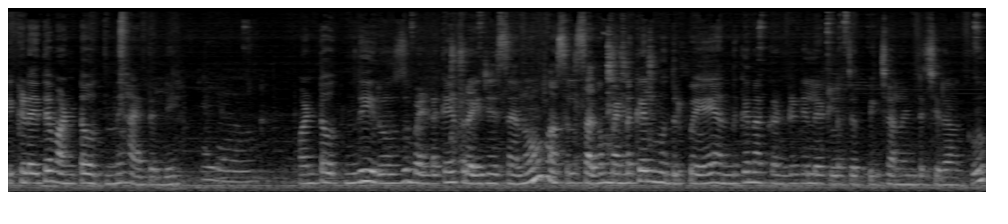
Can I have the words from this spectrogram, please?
ఇక్కడైతే వంట అవుతుంది. హాయ్ తల్లి. హలో. వంట అవుతుంది. ఈరోజు బెండకాయ ఫ్రై చేశాను. అసలు సగం బెండకాయలు ముదిరిపోయాయి. అందుకే నాకు కంటి డిలేట్లో చెప్పించాలంటే చిరాకు.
